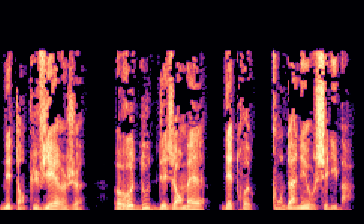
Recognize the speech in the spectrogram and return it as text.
n'étant plus vierge, redoute désormais d'être condamnée au célibat,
